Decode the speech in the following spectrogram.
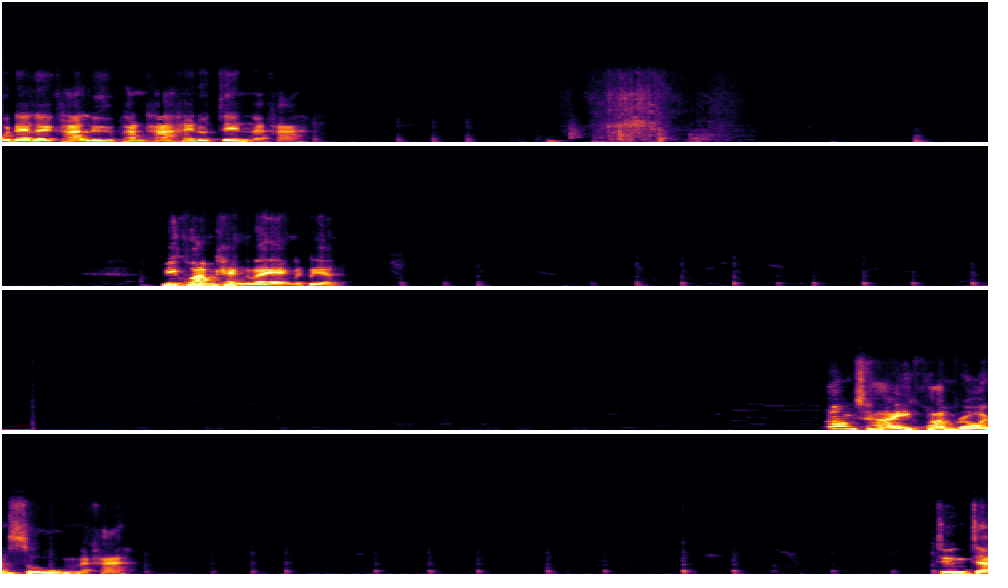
พูดได้เลยค่ะ หรือพันธะไฮโดรเจนนะคะ มีความแข็งแรงนักเรียน ต้องใช้ความร้อนสูงนะคะ จึงจะ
